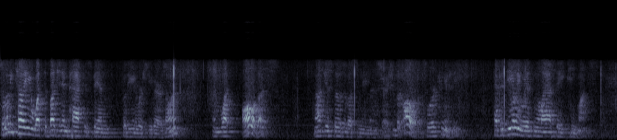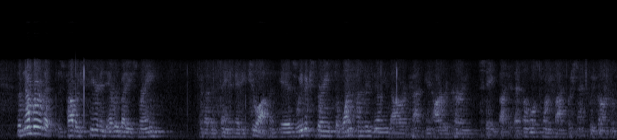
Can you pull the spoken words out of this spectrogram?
So let me tell you what the budget impact has been for the University of Arizona, and what all of us, not just those of us in the administration, but all of us, we're a community, have been dealing with in the last 18 months. The number that is probably seared into everybody's brain, because I've been saying it maybe too often, is we've experienced a $100 million cut in our recurring state budget. That's almost 25%. We've gone from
